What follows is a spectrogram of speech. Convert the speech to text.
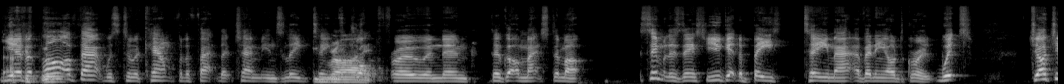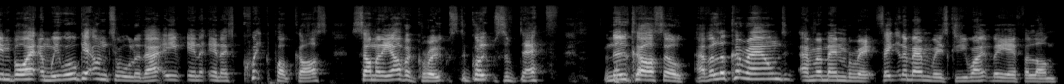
Yeah, but part of that was to account for the fact that Champions League teams Right. drop through and then they've got to match them up. Simple as this, you get the B team out of any odd group, which, judging by and we will get onto all of that in, in, in a quick podcast, some of the other groups, the groups of death, Newcastle, have a look around and remember it. Think of the memories because you won't be here for long.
